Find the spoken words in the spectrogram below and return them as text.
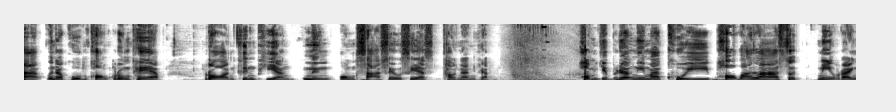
หากอุณหภูมิของกรุงเทพร้อนขึ้นเพียง 1 องศาเซลเซียสเท่านั้นครับ ผมหยิบเรื่องนี้มาคุย เพราะว่าล่าสุดมีราย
